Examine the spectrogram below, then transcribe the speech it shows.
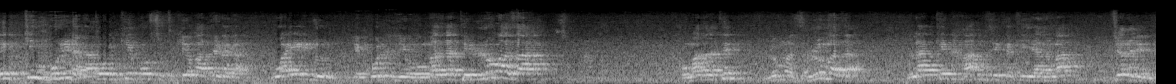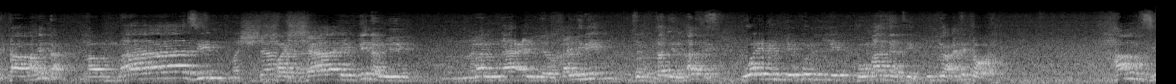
إن كي بريدك أو إن كي برسو تكيو قاتلك ويل لكل همزة لمزة لمزة لكن حمزك كي يانما فعل. تام هنا؟ هماز مشاء. بنميم. مناع للخير تهتد الأثر. ويل لكل همزة يعني توي حمزي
